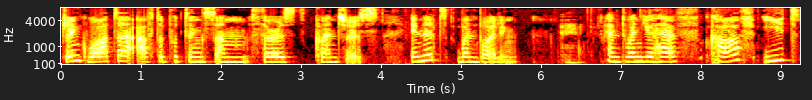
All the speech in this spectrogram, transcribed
Drink water after putting some thirst quenchers in it when boiling. And when you have cough, eat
